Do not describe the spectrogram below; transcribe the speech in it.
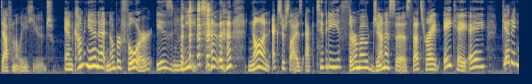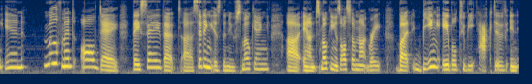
definitely huge. And coming in at number four is NEAT, non exercise activity thermogenesis. That's right, AKA getting in movement all day. They say that uh, sitting is the new smoking, uh, and smoking is also not great, but being able to be active in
